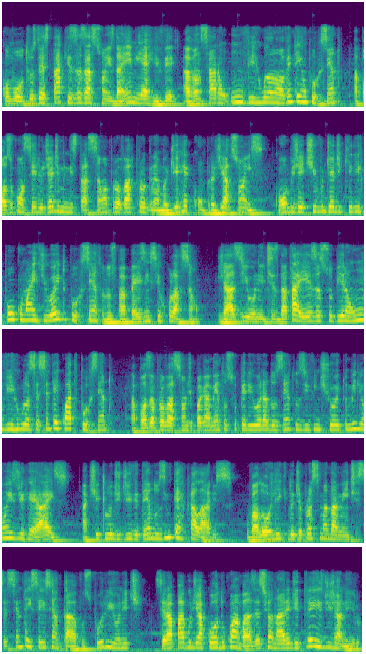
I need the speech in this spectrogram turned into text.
Como outros destaques, as ações da MRV avançaram 1,91% após o Conselho de Administração aprovar programa de recompra de ações com o objetivo de adquirir pouco mais de 8% dos papéis em circulação. Já as units da Taesa subiram 1,64% após aprovação de pagamento superior a 228 milhões de reais a título de dividendos intercalares. O valor líquido de aproximadamente 66 centavos por unit será pago de acordo com a base acionária de 3 de janeiro,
